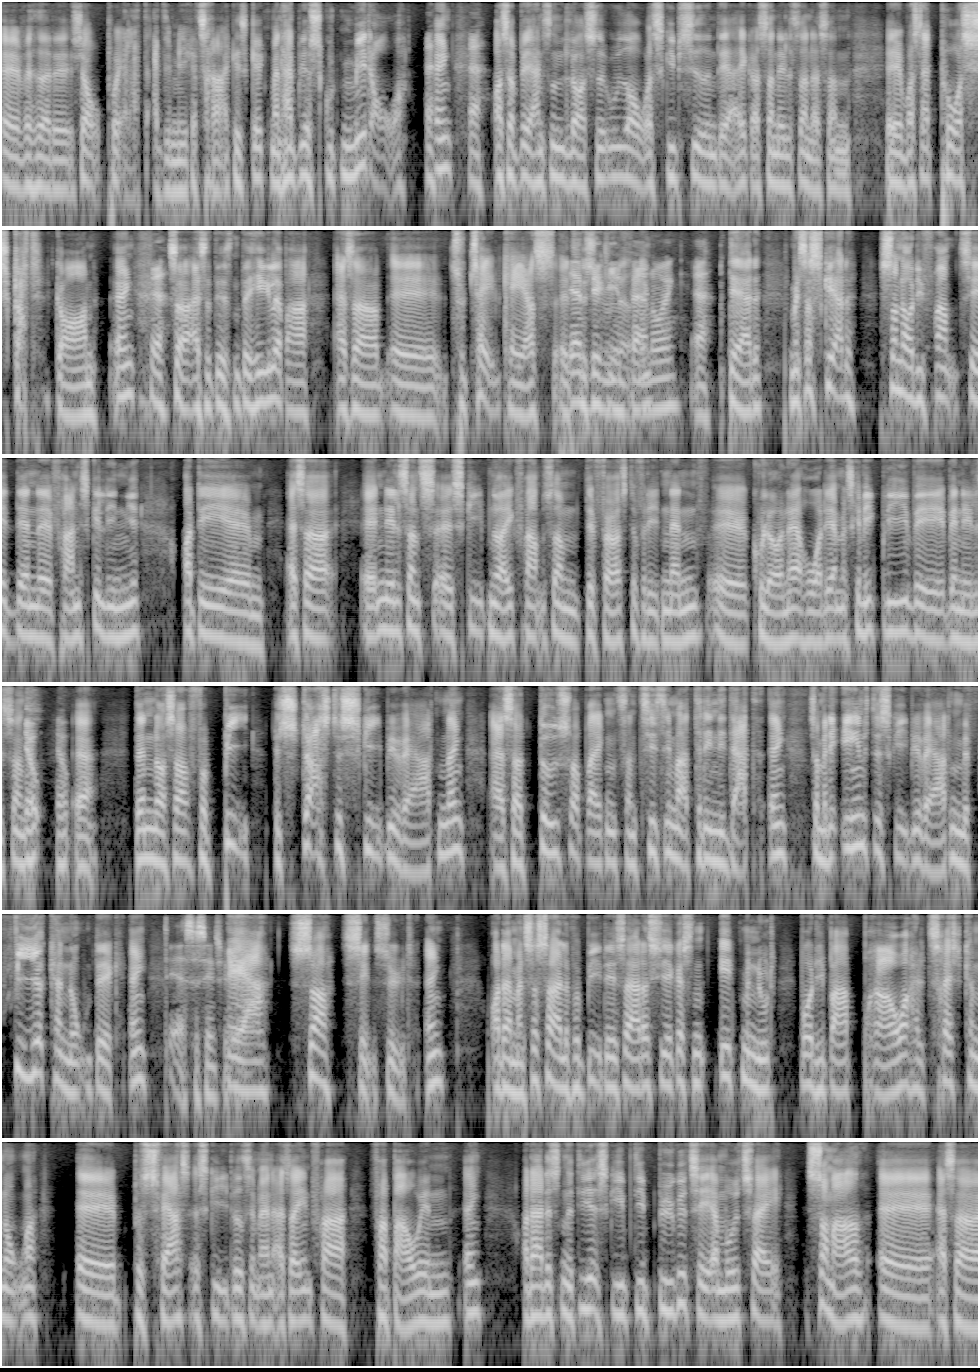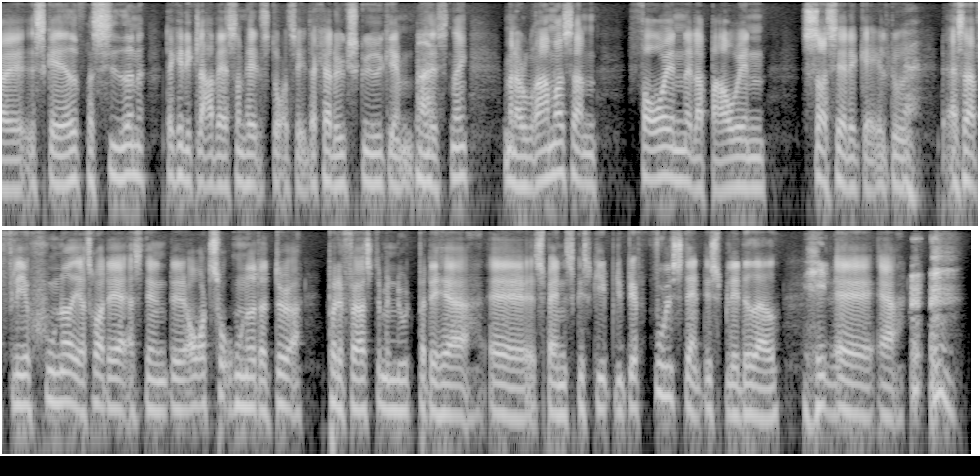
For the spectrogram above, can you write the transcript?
øh, hvad hedder det, sjov på, eller er det er mega tragisk, ikke? Men han bliver skudt midt over, Ja, ikke? ja. Og så bliver han sådan losset ud over skibssiden der, ikke? Og så Nelson er sådan, øh, was that poor Scott gone, ikke? Ja. Så altså, det, er sådan, det hele er bare, altså, øh, total kaos. Øh, Det er virkelig tilsyneladende, ikke? ikke? Ja. Det er det. Men så sker det. Så når de frem til den øh, franske linje, og det, øh, altså, øh, Nelsons øh, skib når ikke frem som det første, fordi den anden øh, kolonne er hurtigere. Men skal vi ikke blive ved, ved Nelsons? Jo, jo. Ja. Den når så forbi det største skib i verden, ikke? altså dødsfabrikken Santissima Trinidad, ikke? som er det eneste skib i verden med fire kanondæk. Ikke? Det er så sindssygt. Det er så sindssygt. Ikke? Og da man så sejler forbi det, så er der cirka sådan et minut, hvor de bare brager 50 kanoner øh, på tværs af skibet, simpelthen, altså ind fra, fra bagenden. Ikke? Og der er det sådan, at de her skibe, de er bygget til at modtage så meget øh, altså, øh, skade fra siderne. Der kan de klare hvad som helst stort set. Der kan du ikke skyde igennem Nej. næsten. Ikke? Men når du rammer sådan forenden eller bagenden, så ser det galt ud. Ja. Ja. Altså flere hundrede, jeg tror det er, altså det er, det er over 200, der dør på det første minut på det her øh, spanske skib. De bliver fuldstændig splittet ad. Helt vildt. Øh, ja.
